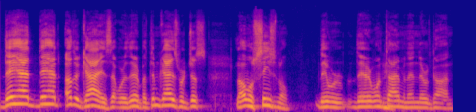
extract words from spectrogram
they had they had other guys that were there, but them guys were just almost seasonal. They were there one time and then they were gone,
